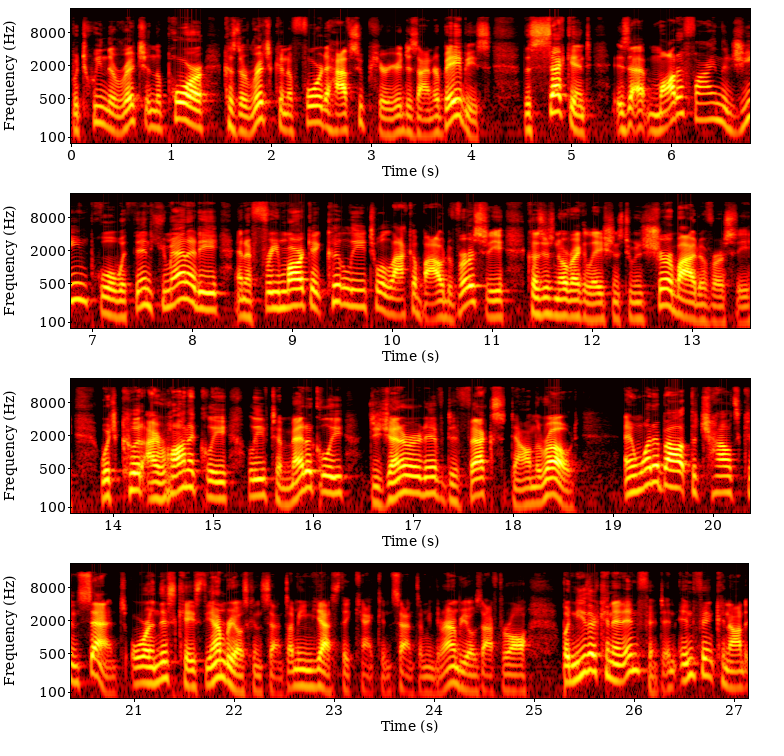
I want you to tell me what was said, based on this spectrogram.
between the rich and the poor because the rich can afford to have superior designer babies. The second is that modifying the gene pool within humanity and a free market could lead to a lack of biodiversity because there's no regulations to ensure biodiversity, which could ironically lead to medically degenerative defects down the road. And what about the child's consent, or in this case, the embryo's consent? I mean, yes, they can't consent. I mean, they're embryos after all, but neither can an infant. An infant cannot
